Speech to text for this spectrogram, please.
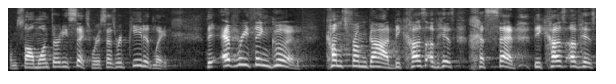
from Psalm 136, where it says repeatedly, that everything good comes from God because of his chesed, because of his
